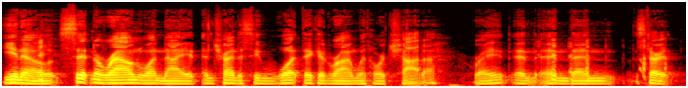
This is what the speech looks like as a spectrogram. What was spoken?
you know, sitting around one night and trying to see what they could rhyme with horchata, right? And and then start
